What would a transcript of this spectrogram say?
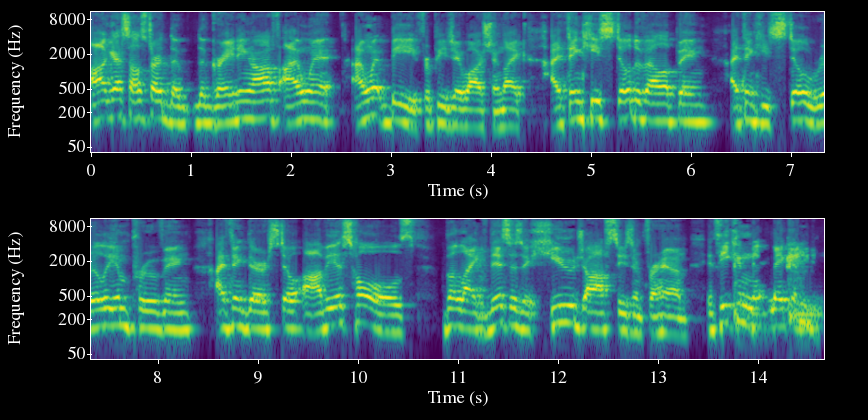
I guess I'll start the the grading off. I went I went B for PJ Washington. Like I think he's still developing. I think he's still really improving. I think there are still obvious holes, but like this is a huge offseason for him. If he can make a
